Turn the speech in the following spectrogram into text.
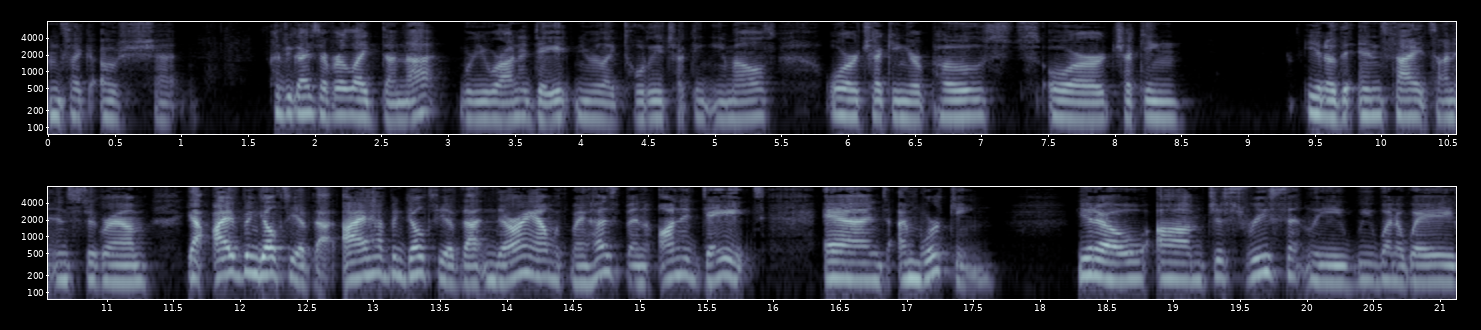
And it's like oh shit. Have you guys ever like done that? Where you were on a date and you were like totally checking emails or checking your posts or checking you know the insights on Instagram. Yeah, I've been guilty of that. I have been guilty of that. And there I am with my husband on a date and I'm working. You know, um, just recently we went away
